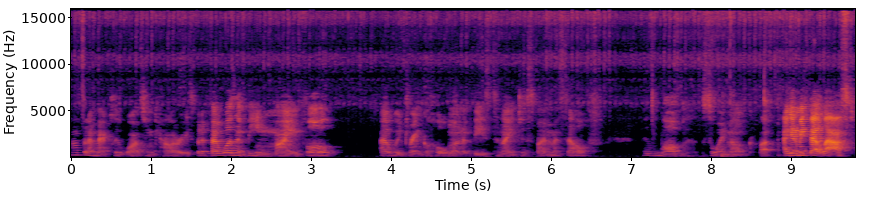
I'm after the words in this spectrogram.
not that i'm actually watching calories but if i wasn't being mindful i would drink a whole one of these tonight just by myself i love soy milk but i gotta make that last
